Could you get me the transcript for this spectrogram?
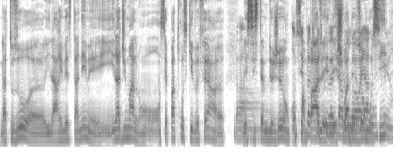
Gattuso, euh, il est arrivé cette année, mais il a du mal. On ne sait pas trop ce qu'il veut faire. euh, Bah, les systèmes de jeu, on ne comprend pas les, choix des hommes aussi. plus, hein.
